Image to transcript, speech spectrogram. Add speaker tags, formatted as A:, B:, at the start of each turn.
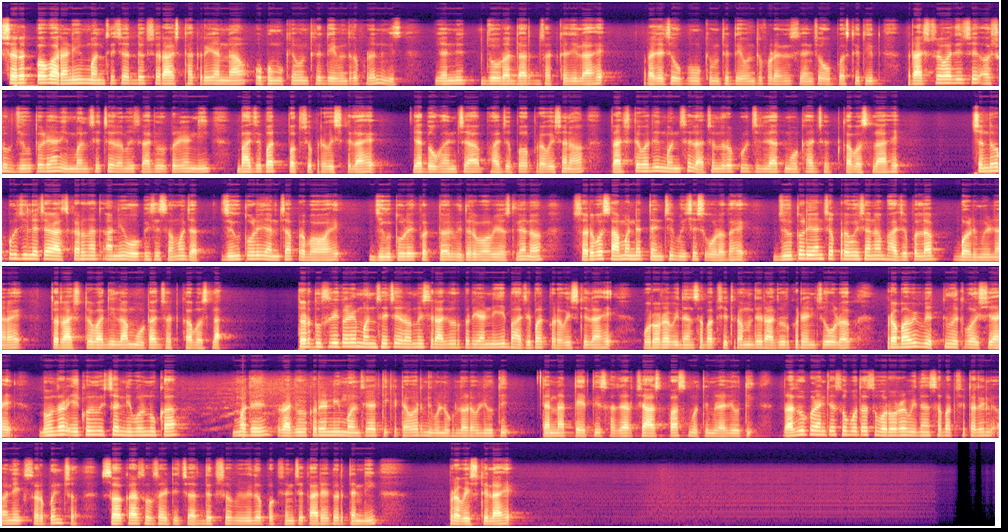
A: शरद पवार आणि मनसेचे अध्यक्ष राज ठाकरे यांना उपमुख्यमंत्री देवेंद्र फडणवीस यांनी जोरदार झटका दिला आहे. राज्याचे उपमुख्यमंत्री देवेंद्र फडणवीस यांच्या उपस्थितीत राष्ट्रवादीचे अशोक जीवतळे आणि मनसेचे रमेश राजूरकर यांनी भाजपात पक्षप्रवेश केला आहे. या दोघांच्या भाजप प्रवेशानं राष्ट्रवादी मनसेला चंद्रपूर जिल्ह्यात मोठा झटका बसला आहे. चंद्रपूर जिल्ह्याच्या राजकारणात आणि ओबीसी समाजात जीवतोडे यांचा प्रभाव आहे. जीवतोडे कट्टर विदर्भावी असल्यानं सर्वसामान्यात त्यांची विशेष ओळख आहे. जीवतोडे यांच्या प्रवेशानं भाजपला बळ मिळणार आहे. तर राष्ट्रवादीला मोठा झटका बसला. तर दुसरीकडे मनसेचे रमेश राजूरकर यांनीही भाजपात प्रवेश केला आहे. वरोरा विधानसभा क्षेत्रामध्ये राजूरकर यांची ओळख प्रभावी व्यक्तिमत्व अशी आहे. दोन हजार एकोणवीसच्या निवडणुकामध्ये राजूरकर यांनी मनसेच्या तिकिटावर निवडणूक लढवली होती. त्यांना तेहतीस हजारच्या आसपास मते मिळाली होती. राजूरकर यांच्यासोबतच वरोरा विधानसभा क्षेत्रातील अनेक सरपंच सहकार सोसायटीचे अध्यक्ष विविध पक्षांचे कार्यकर्त्यांनी प्रवेश केला आहे.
